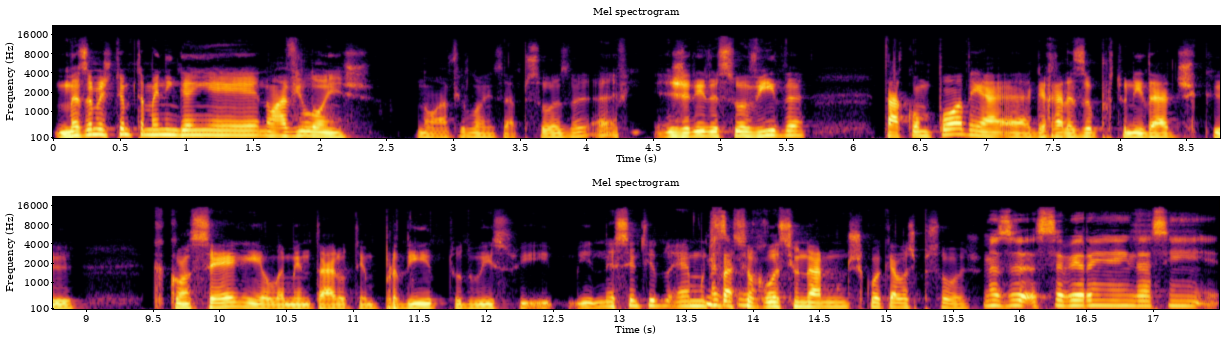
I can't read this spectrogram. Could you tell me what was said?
mas ao mesmo tempo também ninguém é. Não há vilões. Não há vilões. Há pessoas a, a, a gerir a sua vida tal como podem, a, a agarrar as oportunidades que que conseguem a lamentar o tempo perdido, tudo isso, e, e nesse sentido é muito mas, fácil relacionar-nos com aquelas pessoas. Mas a saberem ainda assim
